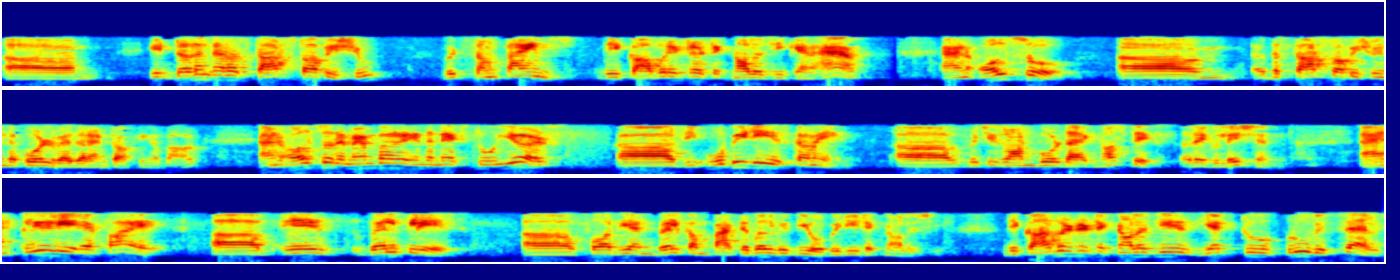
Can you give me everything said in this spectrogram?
Um, it doesn't have a start-stop issue, which sometimes the carburetor technology can have. And also um, the start-stop issue in the cold weather I'm talking about. And also remember in the next two years, uh, the OBD is coming uh, which is onboard diagnostics regulation. And clearly FI uh, is well placed uh, for the and well compatible with the OBD technology. The carburetor technology is yet to prove itself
